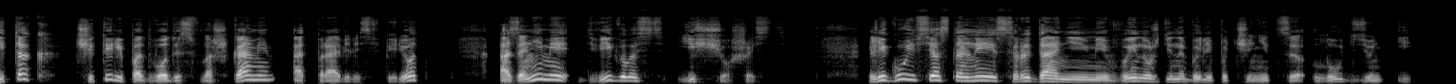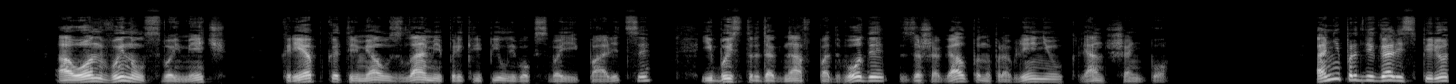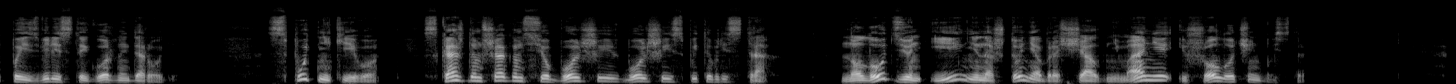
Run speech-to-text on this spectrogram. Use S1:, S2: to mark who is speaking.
S1: Итак, четыре подводы с флажками отправились вперед, а за ними двигалось еще шесть. Лигу и все остальные с рыданиями вынуждены были подчиниться Лу Цзюнь-И. А он вынул свой меч, крепко тремя узлами прикрепил его к своей палице и, быстро догнав подводы, зашагал по направлению к Лян-Шаньбо. Они продвигались вперед по извилистой горной дороге. Спутники его с каждым шагом все больше и больше испытывали страх. Но Лу Цзюнь-И ни на что не обращал внимания и шел очень быстро.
